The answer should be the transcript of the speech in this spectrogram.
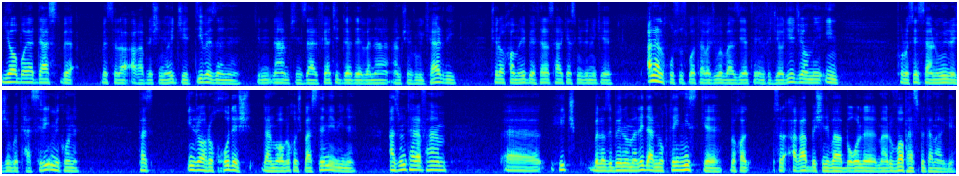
یا باید دست به به عقب نشینی های جدی بزنه که نه همچین ظرفیتی داده و نه همچین روی کردی چرا؟ خامنه بهتر از هر کس می‌دونه که علل خصوص با توجه به وضعیت انفجاری جامعه این پروسه سرنگونی رژیم رو تسریع می‌کنه. پس این راه رو خودش در مقابل خودش بسته می‌بینه. از اون طرف هم هیچ بلاز بینالمللی در نقطه نیست که بخواد مثلا عقب بشینه و به قول معروف واپس به تمرگه.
